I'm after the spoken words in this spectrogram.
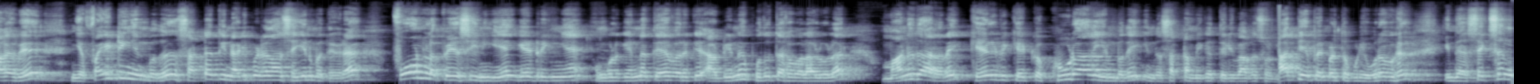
ஆகவே இங்கே ஃபைட்டிங் என்பது சட்டத்தின் அடிப்படையில் தான் செய்யணுமே தவிர ஃபோனில் பேசி நீங்கள் ஏன் கேட்டிருக்கீங்க? உங்களுக்கு என்ன தேவை இருக்குது? அப்படின்னு பொது தகவல் அலுவலர் மனுதாரரை கேள்வி கேட்கக்கூடாது என்பதை இந்த சட்டம் மிக தெளிவாக சொல்லும் ஆர்டிஐ பயன்படுத்தக்கூடிய உறவுகள் இந்த செக்ஷன்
